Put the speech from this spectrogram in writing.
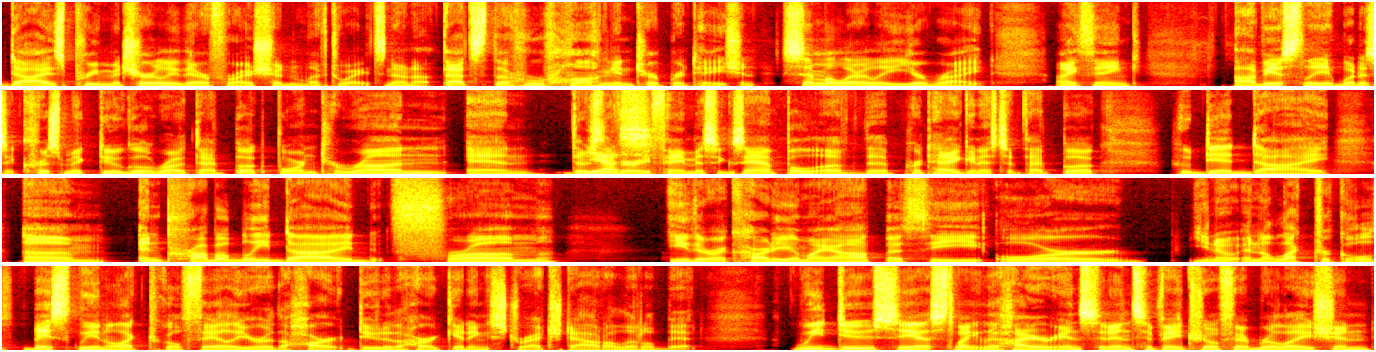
dies prematurely, therefore I shouldn't lift weights. No, no, that's the wrong interpretation. Similarly, you're right. I think obviously, what is it? Chris McDougall wrote that book, Born to Run, and there's yes. a very famous example of the protagonist of that book who did die, um, and probably died from either a cardiomyopathy or you know an electrical, basically an electrical failure of the heart due to the heart getting stretched out a little bit. We do see a slightly higher incidence of atrial fibrillation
